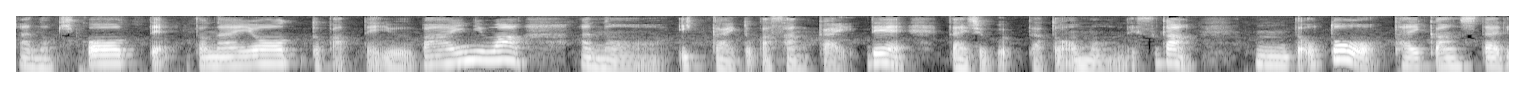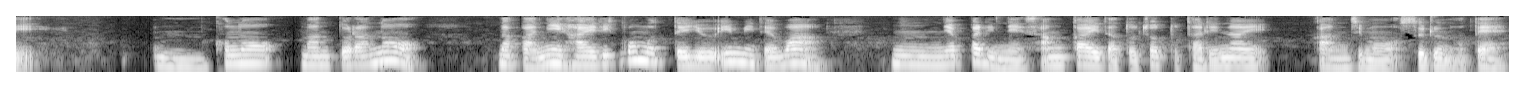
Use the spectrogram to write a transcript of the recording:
あの、聞こうって、唱えようとかっていう場合には、あの、1回とか3回で大丈夫だと思うんですが、うんと音を体感したり、うん、このマントラの中に入り込むっていう意味では、うん、やっぱりね、3回だとちょっと足りない感じもするので、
